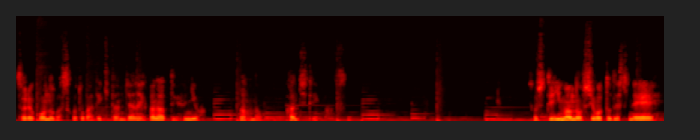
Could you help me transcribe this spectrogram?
それをこう伸ばすことができたんじゃないかなというふうには、あの、感じています。そして今の仕事ですね、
